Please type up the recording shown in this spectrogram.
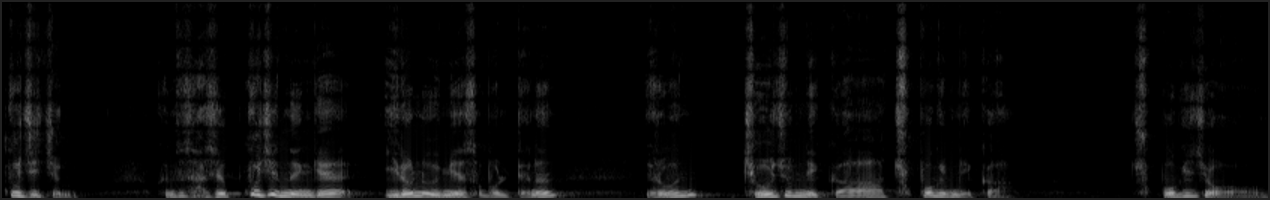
꾸짖음. 근데 사실 꾸짖는 게 이런 의미에서 볼 때는 여러분 저주입니까? 축복입니까? 축복이죠.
